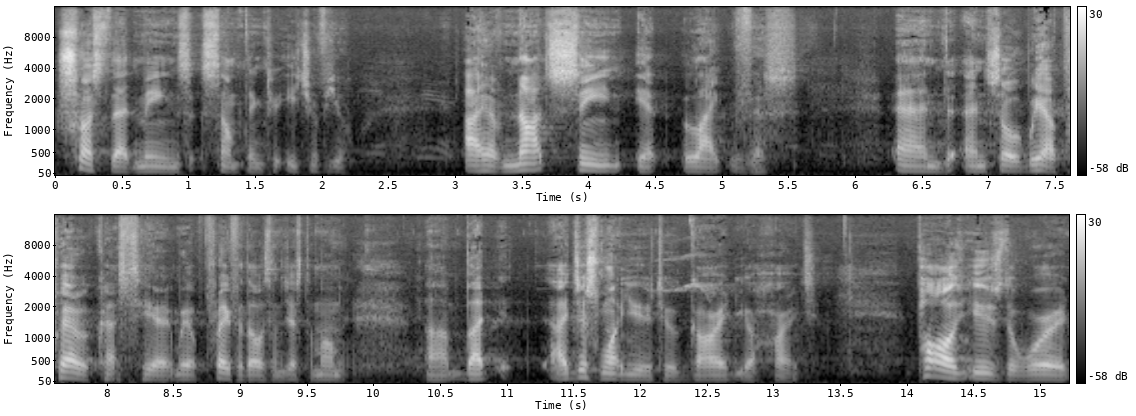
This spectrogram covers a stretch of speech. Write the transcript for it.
trust that means something to each of you. I have not seen it like this. And, and so we have prayer requests here, and we'll pray for those in just a moment. Um, but I just want you to guard your hearts. Paul used a word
